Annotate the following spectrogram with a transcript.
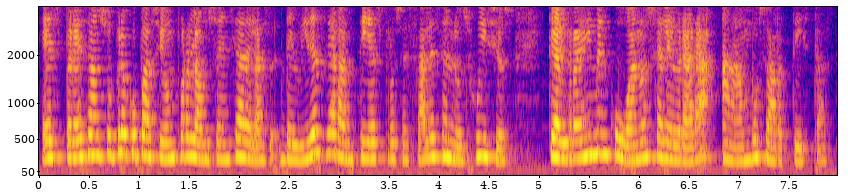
expresan su preocupación por la ausencia de las debidas garantías procesales en los juicios que el régimen cubano celebrará a ambos artistas.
